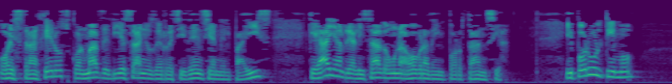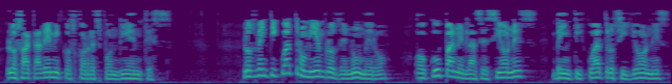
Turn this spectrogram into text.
o extranjeros con más de diez años de residencia en el país que hayan realizado una obra de importancia. Y por último, los académicos correspondientes. Los veinticuatro miembros de número ocupan en las sesiones veinticuatro sillones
